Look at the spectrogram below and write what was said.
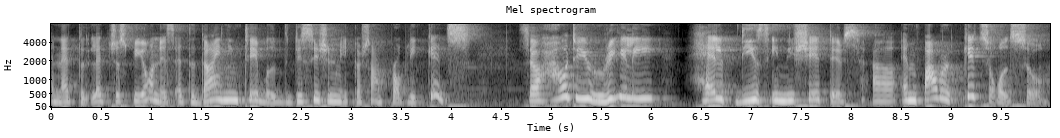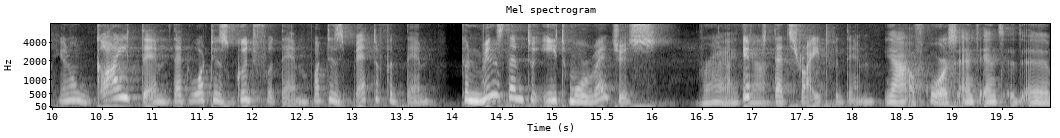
And at the, let's just be honest, at the dining table, the decision makers are probably kids. So how do you really help these initiatives uh, empower kids also? You know, guide them that what is good for them, what is better for them, convince them to eat more veggies Right. if yeah. that's right for them. Yeah, of course, and and uh,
